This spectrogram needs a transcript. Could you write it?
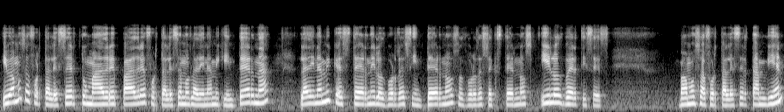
y vamos a fortalecer tu madre, padre, fortalecemos la dinámica interna, la dinámica externa y los bordes internos, los bordes externos y los vértices. Vamos a fortalecer también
